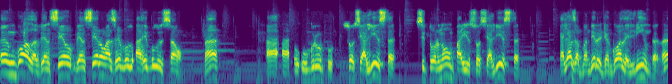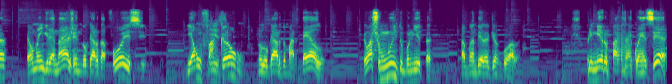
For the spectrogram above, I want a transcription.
Angola venceu, venceram as revolu a revolução, né? a, a, o, o grupo socialista se tornou um país socialista. Aliás, a bandeira de Angola é linda, né? É uma engrenagem no lugar da foice e é um facão Isso. no lugar do martelo. Eu acho muito bonita a bandeira de Angola. O primeiro país a reconhecer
